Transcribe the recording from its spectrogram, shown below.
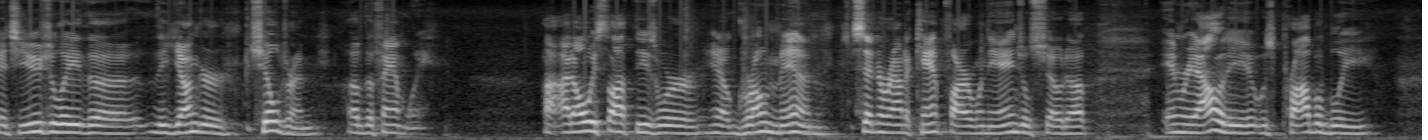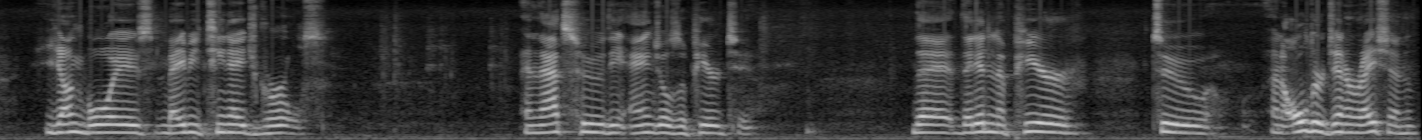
It's usually the the younger children of the family. I'd always thought these were, you know, grown men sitting around a campfire when the angels showed up. In reality, it was probably young boys, maybe teenage girls. And that's who the angels appeared to. They, they didn't appear to an older generation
